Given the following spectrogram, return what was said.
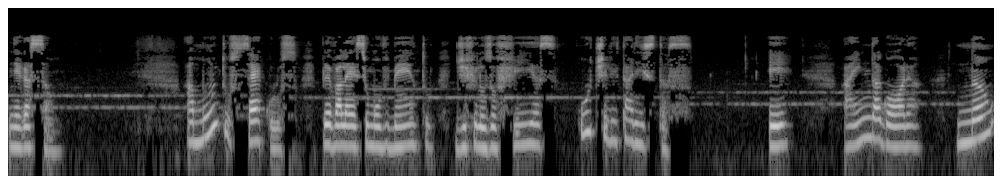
negação. Há muitos séculos prevalece o movimento de filosofias utilitaristas e, ainda agora, não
